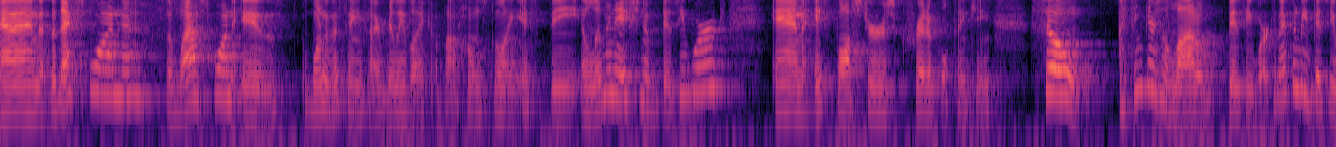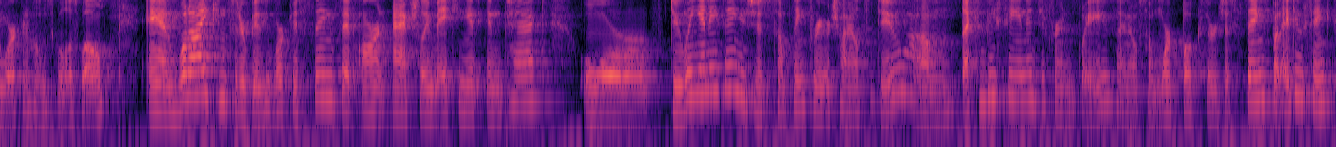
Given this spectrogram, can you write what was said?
And the next one, the last one, is one of the things I really like about homeschooling is the elimination of busy work and it fosters critical thinking. So I think there's a lot of busy work, and there can be busy work in homeschool as well. And what I consider busy work is things that aren't actually making an impact or doing anything. It's just something for your child to do. Um, that can be seen in different ways. I know some workbooks are just things, but I do think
